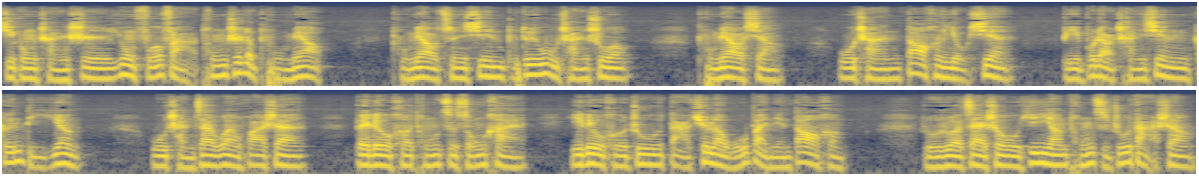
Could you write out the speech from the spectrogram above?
济公禅师用佛法通知了普妙，普妙存心不对悟禅说。普妙想，悟禅道行有限，比不了禅性跟底硬。悟禅在万花山被六合童子怂海以六合珠打去了五百年道行，如若再受阴阳童子珠打上，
